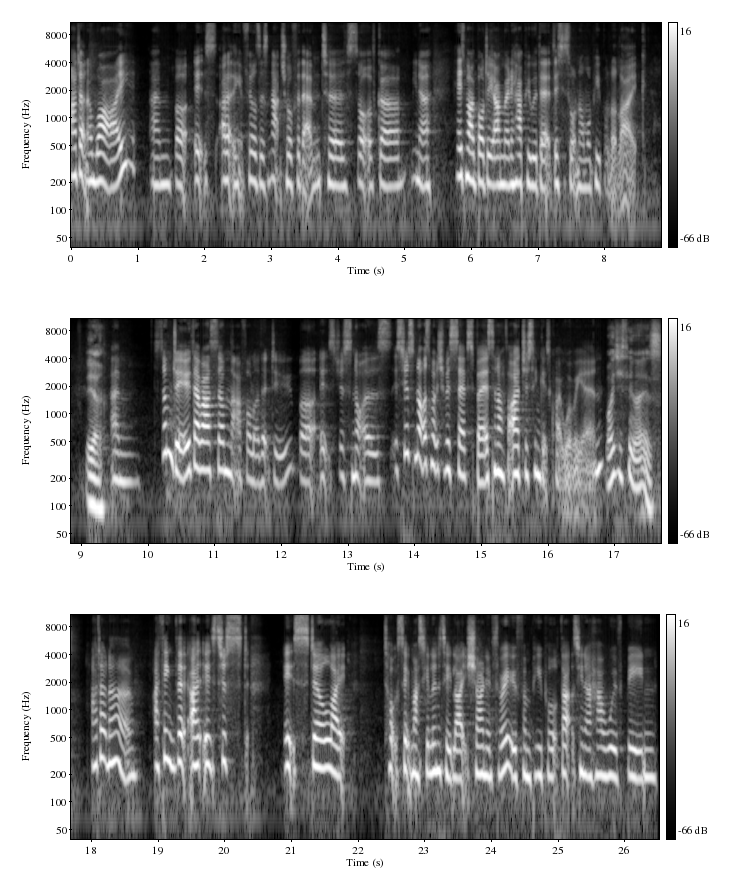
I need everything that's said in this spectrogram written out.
I don't know why um, but it's I don't think it feels as natural for them to sort of go you know here's my body I'm really happy with it. This is what normal people look like. Yeah, um, some do. There are some that I follow that do, but it's just not as it's just not as much of a safe space, and I, I just think it's quite worrying. why do you think that is? I don't know. I think that I, it's just it's still like toxic masculinity, like shining through from people. That's you know how we've been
